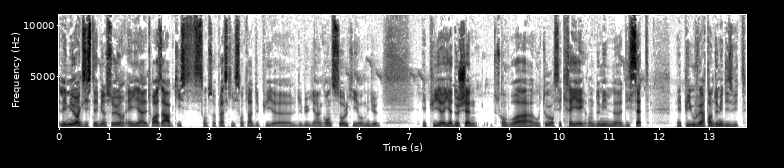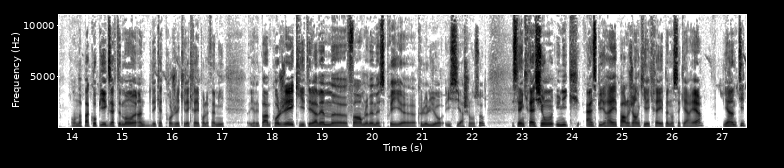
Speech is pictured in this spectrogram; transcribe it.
Les murs existaient bien sûr, et il y a trois arbres qui sont sur place, qui sont là depuis euh, le début. Il y a un grand saule qui est au milieu. Et puis il y a deux chaînes. Tout ce qu'on voit autour, c'est créé en 2017 et puis ouverte en 2018. On n'a pas copié exactement un des quatre projets qu'il a créé pour la famille. Il n'y avait pas un projet qui était la même euh, forme, le même esprit euh, que le lieu ici à Chenonceau. C'est une création unique, inspirée par le genre qu'il a créé pendant sa carrière. Il y a un petit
